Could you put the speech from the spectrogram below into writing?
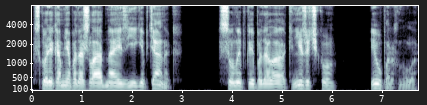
Вскоре ко мне подошла одна из египтянок, с улыбкой подала книжечку и упорхнула.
